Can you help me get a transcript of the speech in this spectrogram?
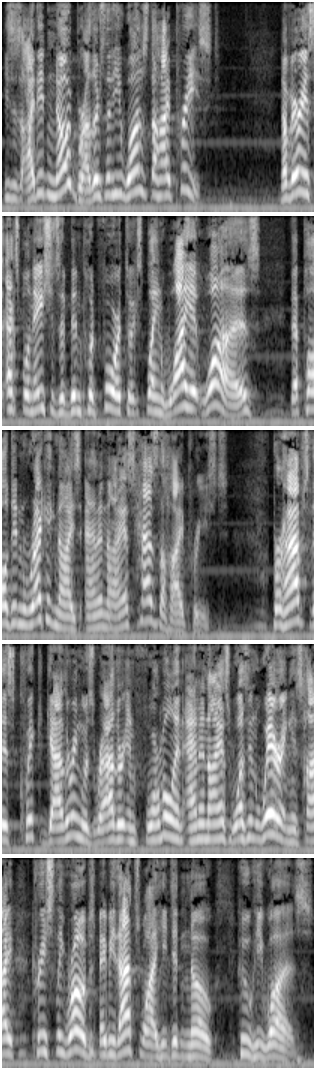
He says, I didn't know, brothers, that he was the high priest. Now, various explanations have been put forth to explain why it was that Paul didn't recognize Ananias as the high priest. Perhaps this quick gathering was rather informal and Ananias wasn't wearing his high priestly robes. Maybe that's why he didn't know who he was.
